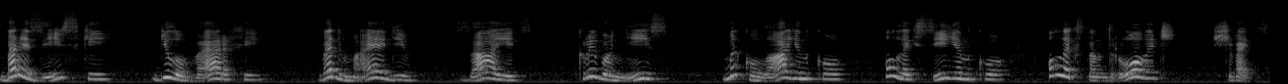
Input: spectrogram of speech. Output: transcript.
Березівський, біловерхий, ведмедів, заєць, кривоніс, Миколаєнко, Олексієнко, Олександрович, Швець.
